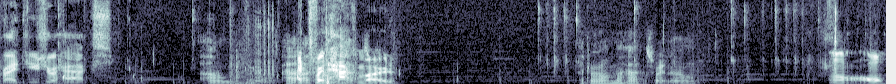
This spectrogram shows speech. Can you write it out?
Cred, use your hacks. um, I, I Activate don't hack hacks. mode. I don't have my hacks right now. Oh,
